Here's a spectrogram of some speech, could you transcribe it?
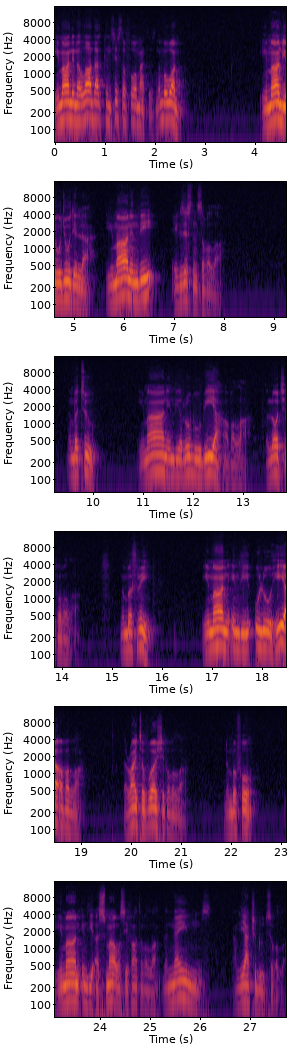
Iman in Allah, that consists of four matters. Number one, Iman bi wujudillah. Iman in the existence of Allah. Number two, Iman in the rububiyah of Allah, the lordship of Allah. Number three, Iman in the uluhiyah of Allah, the right of worship of Allah. Number four, Iman in the asma wa sifat of Allah, the names and the attributes of Allah.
